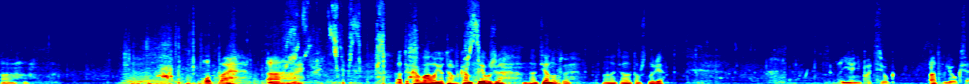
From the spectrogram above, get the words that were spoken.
Ага. Опа. Ага. Атаковал ее там в конце уже натянутую, на натянутом шнуре. Я не подсек, отвлекся.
